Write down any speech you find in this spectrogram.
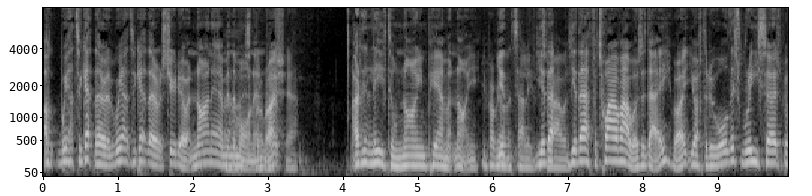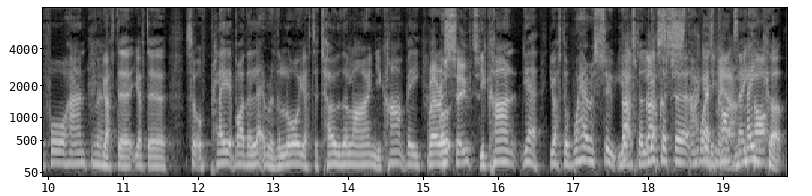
uh, we had to get there. We had to get there at studio at 9 a.m. in the Oh, morning, rubbish, right? Yeah. I didn't leave till 9 p.m. at night. You're probably on the telly for you're two there, hours. You're there for 12 hours a day, right? You have to do all this research beforehand. Yeah. You have to you have to sort of play it by the letter of the law. You have to toe the line. You can't be Wear a oh, suit. You can't. Yeah, you have to wear a suit. You That's- have to look a that's certain way. staggers You can't that. Say makeup.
